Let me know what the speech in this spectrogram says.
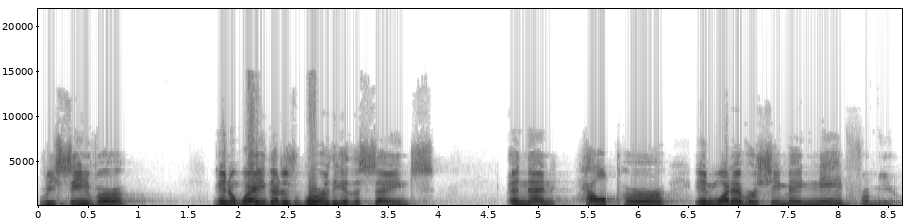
receive her in a way that is worthy of the saints, and then help her in whatever she may need from you.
